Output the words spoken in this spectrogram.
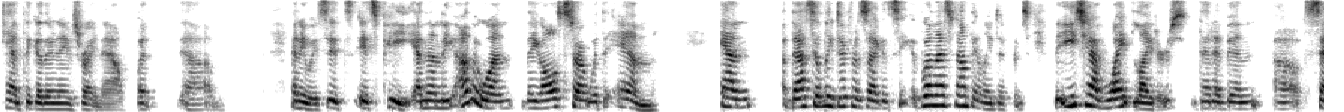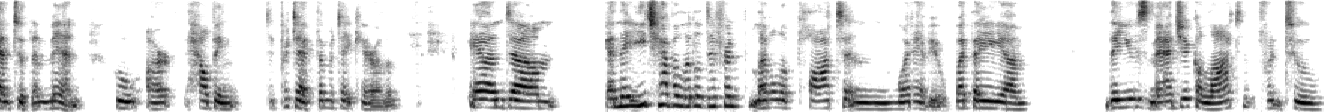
can't think of their names right now, but um, anyways, it's it's P. And then the other one, they all start with M, and that's the only difference I can see. Well, that's not the only difference. They each have white lighters that have been uh, sent to the men who are helping to protect them and take care of them, and um, and they each have a little different level of plot and what have you. But they um, they use magic a lot for, to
